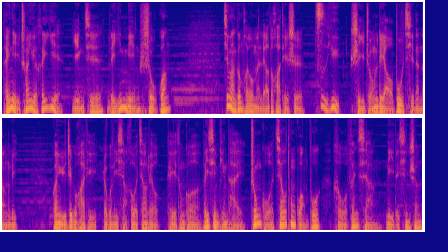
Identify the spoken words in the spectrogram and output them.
陪你穿越黑夜，迎接黎明曙光。今晚跟朋友们聊的话题是：自愈是一种了不起的能力。关于这个话题，如果你想和我交流，可以通过微信平台“中国交通广播”和我分享你的心声。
